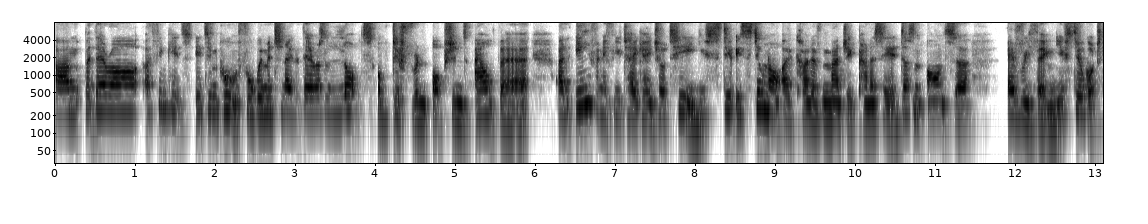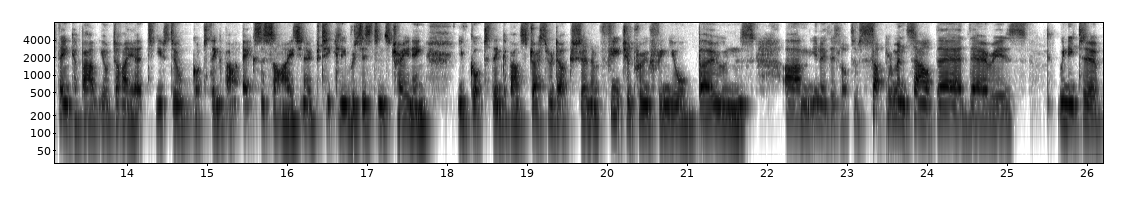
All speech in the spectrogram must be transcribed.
Um, but there are, I think it's it's important for women to know that there are lots of different options out there. And even if you take HRT, you still it's still not a kind of magic panacea. It doesn't answer everything. You've still got to think about your diet. You've still got to think about exercise, you know, particularly resistance training. You've got to think about stress reduction and future proofing your bones. Um, you know, there's lots of supplements out there. There is, we need to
